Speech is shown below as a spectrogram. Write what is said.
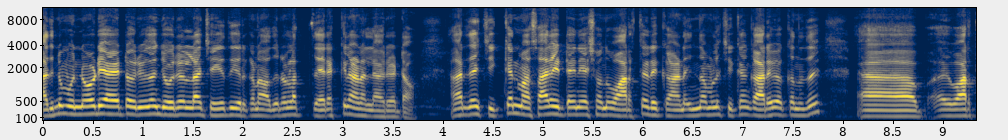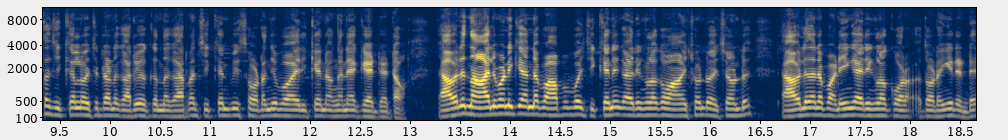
അതിന് മുന്നോടിയായിട്ട് ഒരുവിധം ജോലികളെല്ലാം ചെയ്ത് തീർക്കണം. അതിനുള്ള തിരക്കിലാണ് എല്ലാവരും കേട്ടോ. അങ്ങനത്തെ ചിക്കൻ മസാല ഇട്ടതിന് ശേഷം ഒന്ന് വറുത്തെടുക്കുകയാണ്. ഇന്ന് നമ്മൾ ചിക്കൻ കറി വെക്കുന്നത് വറുത്ത ചിക്കനിൽ വെച്ചിട്ടാണ് കറി വെക്കുന്നത്. കാരണം ചിക്കൻ പീസ് ഉടഞ്ഞു പോകാതിരിക്കാനും അങ്ങനെയൊക്കെ ആയിട്ട് കേട്ടോ. രാവിലെ നാല് മണിക്ക് തന്നെ പാപ്പം പോയി ചിക്കനും കാര്യങ്ങളൊക്കെ വാങ്ങിച്ചുകൊണ്ട് വെച്ചുകൊണ്ട് രാവിലെ തന്നെ പണിയും കാര്യങ്ങളൊക്കെ തുടങ്ങിയിട്ടുണ്ട്.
